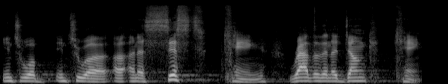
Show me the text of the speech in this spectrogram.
into a into a, a an assist king rather than a dunk king.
